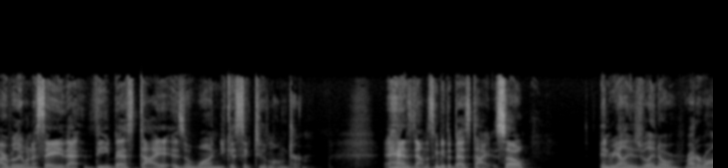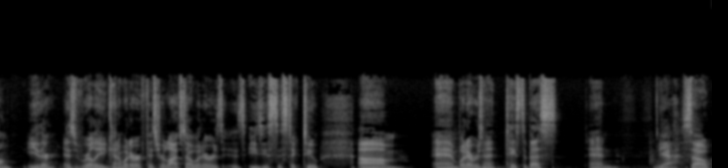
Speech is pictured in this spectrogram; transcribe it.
i really want to say that the best diet is the one you can stick to long term. Hands down that's gonna be the best diet. So in reality, there's really no right or wrong either. It's really kind of whatever fits your lifestyle, whatever is, is easiest to stick to, um, and whatever's going to taste the best. And yeah, so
